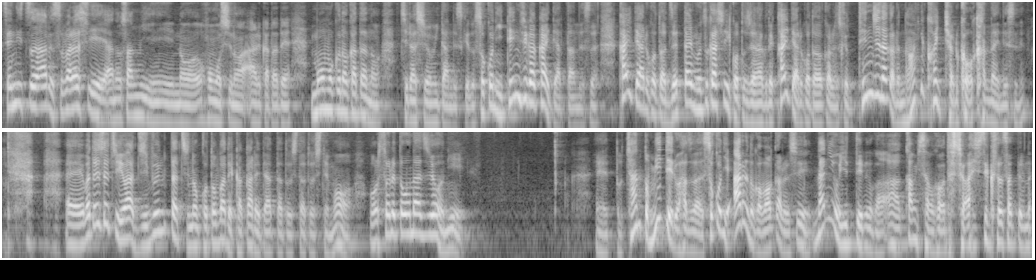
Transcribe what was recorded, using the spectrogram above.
先日ある素晴らしいあの賛美の本師のある方で盲目の方のチラシを見たんですけどそこに展示が書いてあったんです。書いてあることは絶対難しいことじゃなくて書いてあることは分かるんですけど展示だから何書いてあるか分かんないんですね、えー、私たちは自分たちの言葉で書かれてあったとしたとしてもそれと同じようにえっと、ちゃんと見てるはずだそこにあるのが分かるし何を言っているのかああ神様が私を愛してくださってるんだ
